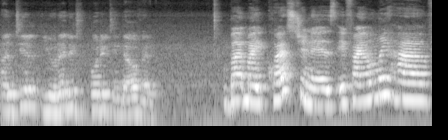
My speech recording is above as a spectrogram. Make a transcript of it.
until you're ready to put it in the oven. But my question is if I only have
